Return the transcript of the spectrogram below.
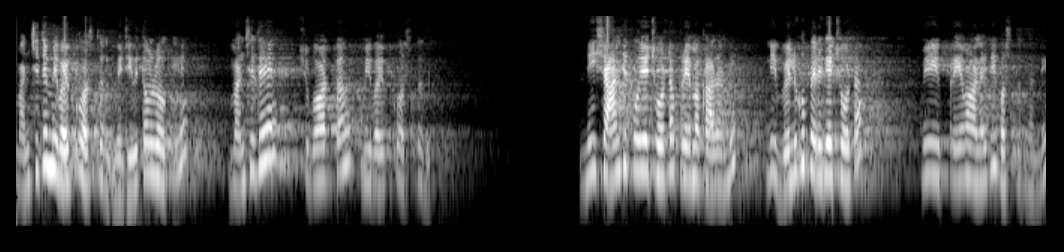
మంచిదే మీ వైపుకు వస్తుంది. మీ జీవితంలోకి మంచిదే శుభవార్త మీ వైపుకు వస్తుంది. నీ శాంతి పోయే చోట ప్రేమ కాదండి. నీ వెలుగు పెరిగే చోట మీ ప్రేమ అనేది వస్తుందండి.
